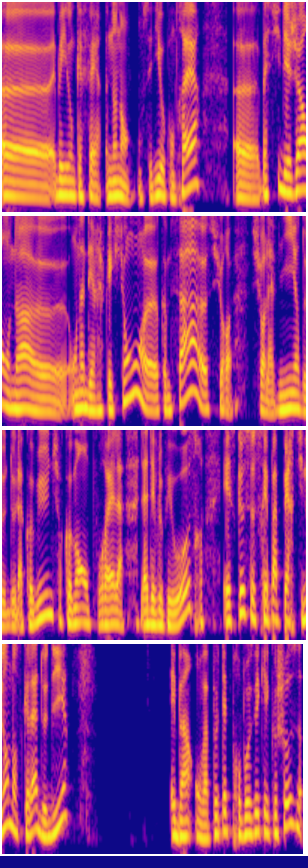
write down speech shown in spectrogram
eh ben, ils ont qu'à faire. Non, non, on s'est dit au contraire, bah, si déjà on a, on a des réflexions comme ça sur, sur l'avenir de, la commune, sur comment on pourrait la, la développer ou est-ce que ce serait pas pertinent dans ce cas-là de dire eh ben, on va peut-être proposer quelque chose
